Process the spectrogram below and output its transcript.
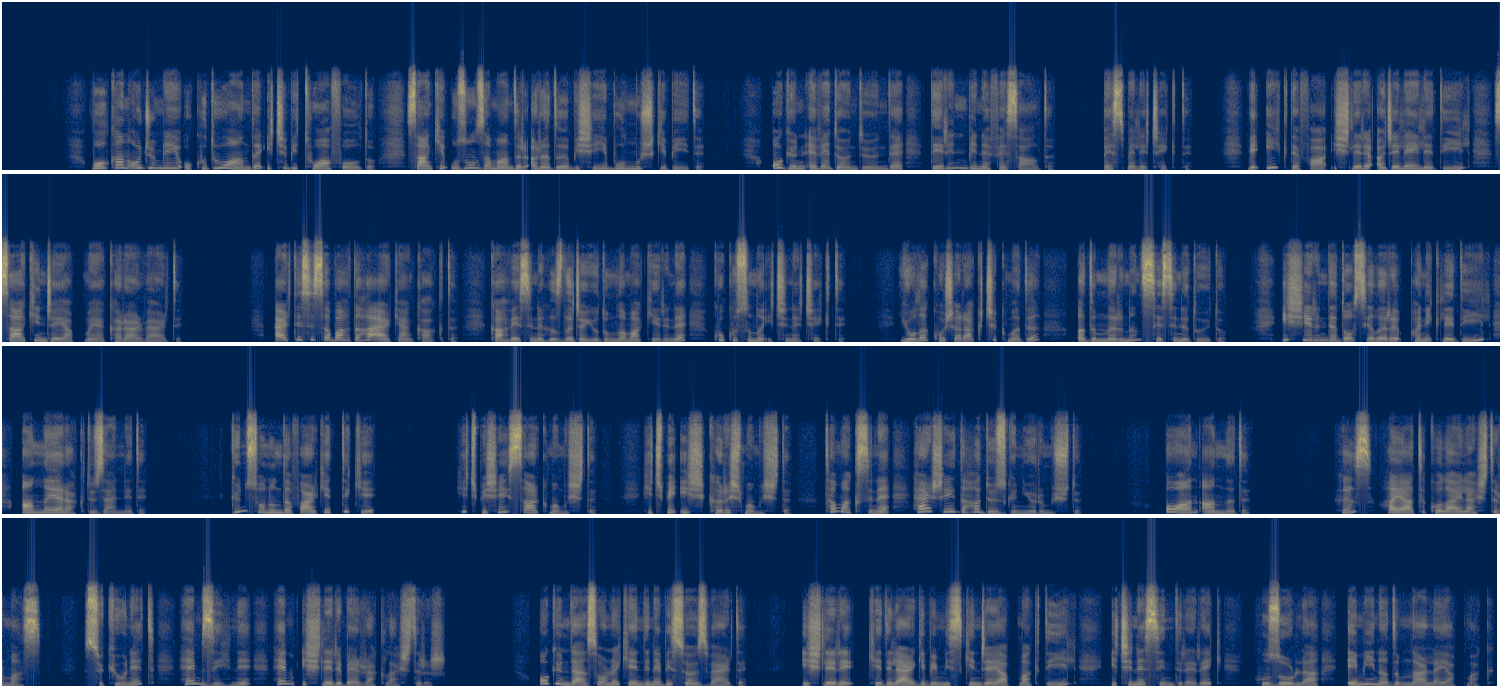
Volkan o cümleyi okuduğu anda içi bir tuhaf oldu. Sanki uzun zamandır aradığı bir şeyi bulmuş gibiydi. O gün eve döndüğünde derin bir nefes aldı. Besmele çekti. Ve ilk defa işleri aceleyle değil, sakince yapmaya karar verdi. Ertesi sabah daha erken kalktı. Kahvesini hızlıca yudumlamak yerine kokusunu içine çekti. Yola koşarak çıkmadı, adımlarının sesini duydu. İş yerinde dosyaları panikle değil, anlayarak düzenledi. Gün sonunda fark etti ki hiçbir şey sarkmamıştı. Hiçbir iş karışmamıştı. Tam aksine her şey daha düzgün yürümüştü. O an anladı. Hız hayatı kolaylaştırmaz. Sükûnet hem zihni hem işleri berraklaştırır. O günden sonra kendine bir söz verdi. İşleri kediler gibi miskince yapmak değil, içine sindirerek, huzurla, emin adımlarla yapmak.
